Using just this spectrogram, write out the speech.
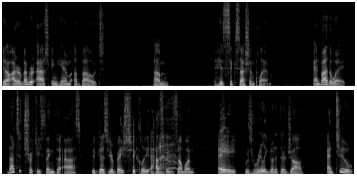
You know, I remember asking him about um, his succession plan. And by the way, that's a tricky thing to ask because you're basically asking someone a, who's really good at their job, and two,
